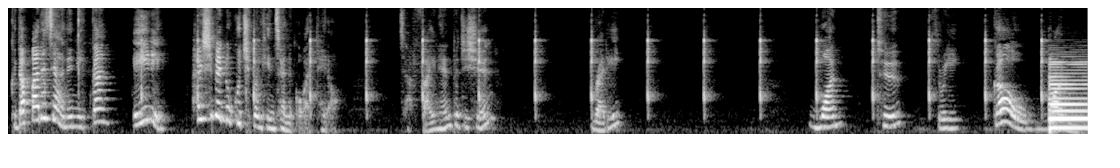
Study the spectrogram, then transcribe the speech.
그닥 빠르지 않으니까 80, 80에 놓고 치면 괜찮을 것 같아요. 자, fine hand position. Ready? One, two, three, go. One,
